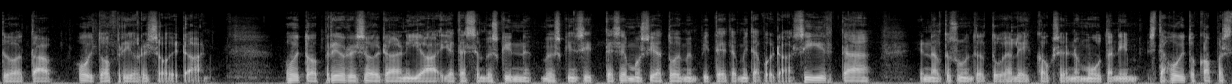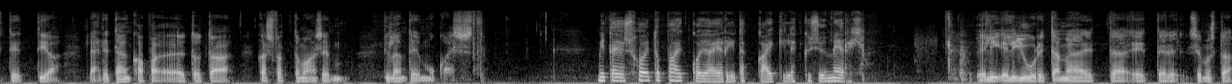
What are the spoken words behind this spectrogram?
tuota, hoitoa priorisoidaan hoitoa priorisoidaan ja, ja tässä myöskin, myöskin sitten semmoisia toimenpiteitä, mitä voidaan siirtää, ennalta suunniteltuja leikkauksia ja muuta, niin sitä hoitokapasiteettia lähdetään kapa, äh, tota, kasvattamaan sen tilanteen mukaisesti. Mitä jos hoitopaikkoja ei riitä kaikille, kysyy Merja. Eli, eli juuri tämä, että, että semmoista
